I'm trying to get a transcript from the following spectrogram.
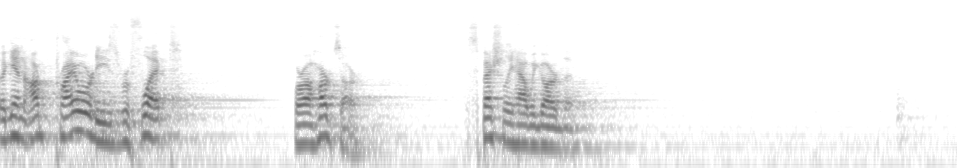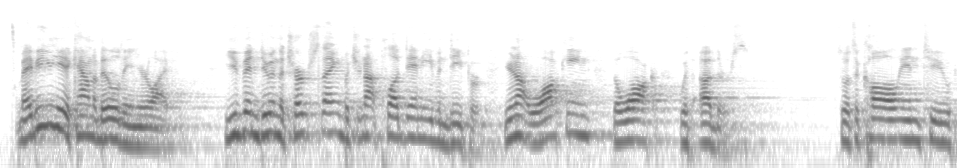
again, our priorities reflect where our hearts are, especially how we guard them. Maybe you need accountability in your life. You've been doing the church thing, but you're not plugged in even deeper. You're not walking the walk with others. So it's a call into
